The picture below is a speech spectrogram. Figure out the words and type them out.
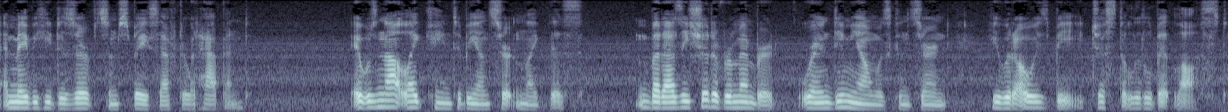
and maybe he deserved some space after what happened. It was not like Kane to be uncertain like this, but as he should have remembered, where Endymion was concerned, he would always be just a little bit lost.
